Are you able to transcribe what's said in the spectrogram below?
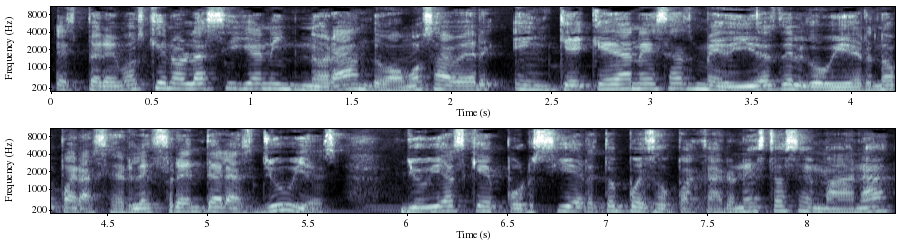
Esperemos que no las sigan ignorando. Vamos a ver en qué quedan esas medidas del gobierno para hacerle frente a las lluvias. Lluvias que, por cierto, pues opacaron esta semana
